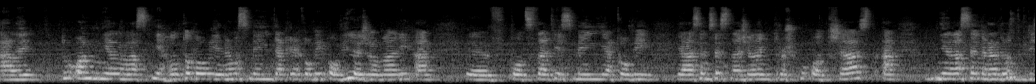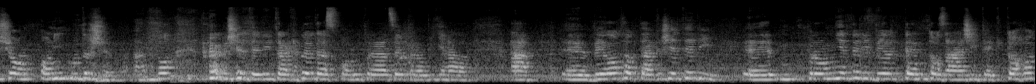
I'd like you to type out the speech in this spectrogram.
Ale tu on měl vlastně hotovou, jenom jsme ji tak jakoby ověřovali a e, v podstatě jsme ji jakoby, já jsem se snažila ji trošku otřást a měla jsem radost, když on, on ji udržel. Ano, takže tedy takhle ta spolupráce probíhala. A e, bylo to tak, že tedy e, pro mě tedy byl tento zážitek toho,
